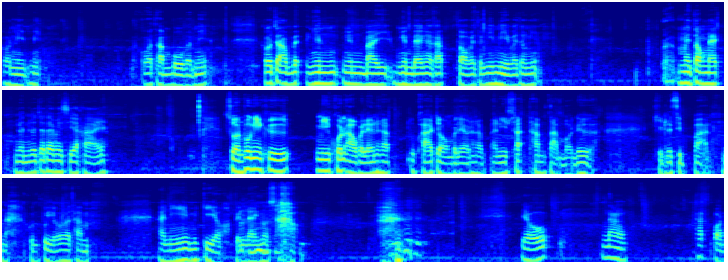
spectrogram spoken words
ก็หนีบนี่แล้วก็ทำโบแบบนี้ เขาจะเอาเงินเงินใบเงินแบงก์อะครับ ต่อไปตรงนี้หนีบไว้ตรงนี้ ไม่ต้องแม็กเงินก็จะได้ไม่เสียหาย ส่วนพวกนี้คือมีคนเอาไปแล้วนะครับ ลูกค้าจองไปแล้วนะครับ อันนี้สะทำตามออเดอร์คิดละสิบบาทนะคุณปุ้ยเขาก็ทำอันนี้ไม่เกี่ยวเป็นไรโนเสาร์ เดี๋ยวนั่งพักผ่อน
